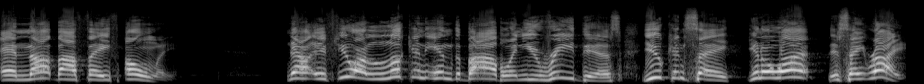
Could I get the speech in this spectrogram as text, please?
and not by faith only. Now, if you are looking in the Bible and you read this, you can say, you know what? This ain't right.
